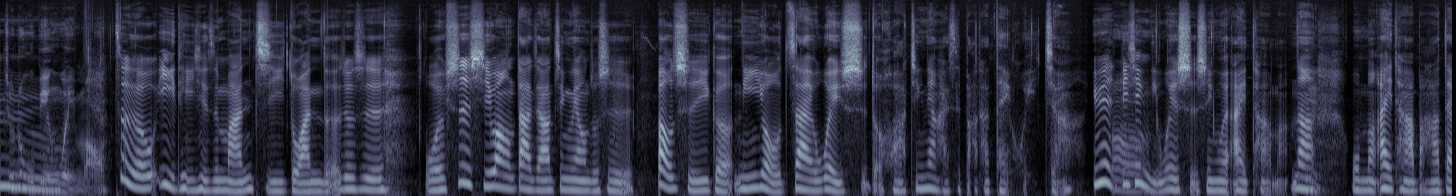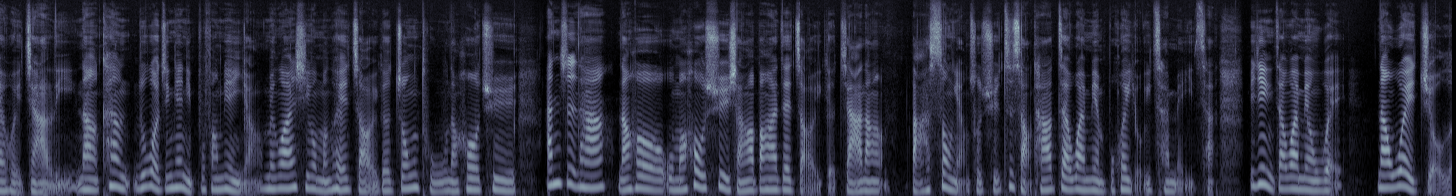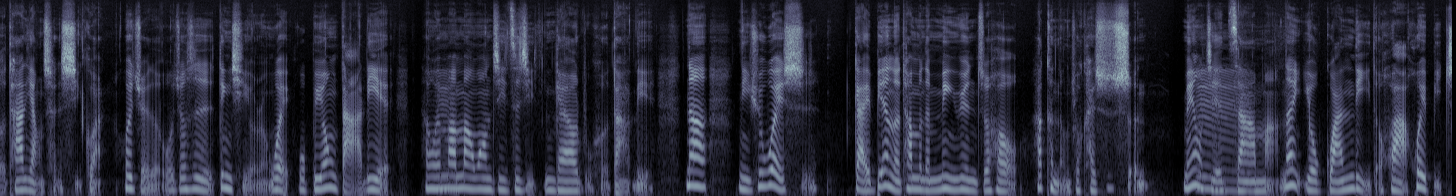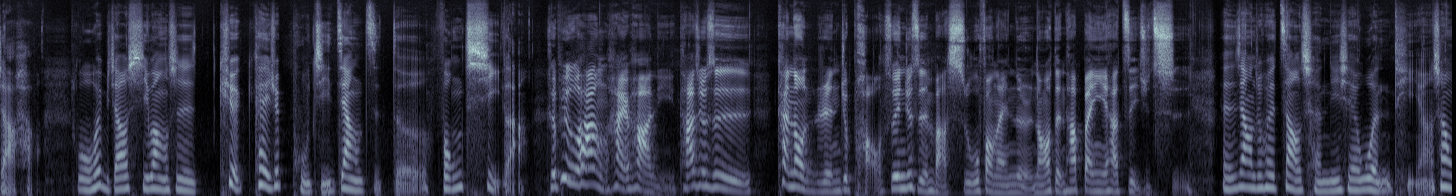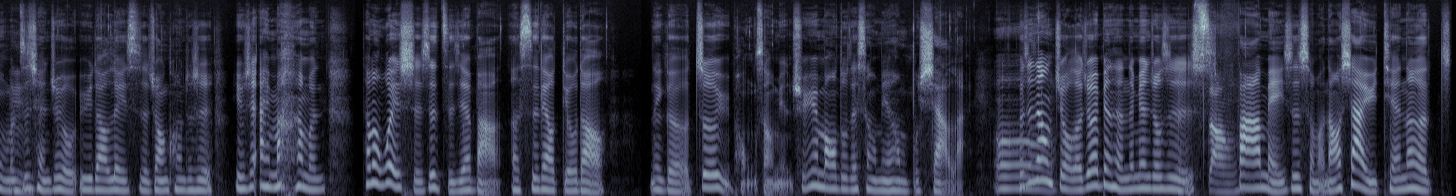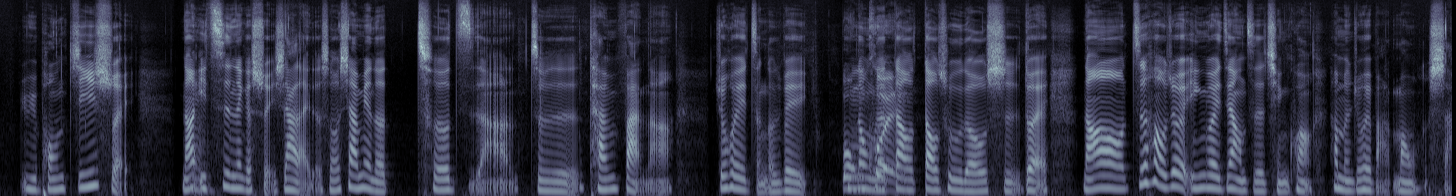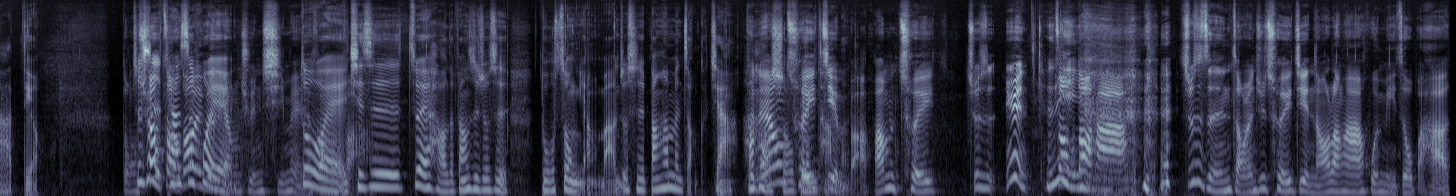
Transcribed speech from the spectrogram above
就路边嗯喂猫？这个议题其实蛮极端的，就是我是希望大家尽量就是保持一个，你有在喂食的话，尽量还是把它带回家，因为毕竟你喂食是因为爱它嘛。那嗯我们爱它，把它带回家里。那看如果今天你不方便养，没关系，我们可以找一个中途，然后去安置它，然后我们后续想要帮它再找一个家，然后把它送养出去，至少它在外面不会有一餐没一餐。毕竟你在外面喂。那喂久了，它养成习惯，会觉得我就是定期有人喂，我不用打猎，它会慢慢忘记自己应该要如何打猎。那你去喂食，改变了他们的命运之后，他可能就开始生，没有结扎嘛？那有管理的话会比较好。我会比较希望是可可以去普及这样子的风气啦。可譬如说，他很害怕你，他就是看到人就跑，所以你就只能把食物放在那儿，然后等他半夜他自己去吃。可是这样就会造成一些问题啊，像我们之前就有遇到类似的状况，就是有些爱妈他们他们喂食是直接把呃饲料丢到那个遮雨棚上面去，因为猫都在上面，它们不下来。可是这样久了就会变成那边就是发霉是什么？然后下雨天那个雨棚积水，然后一次那个水下来的时候，下面的。车子啊，就是摊贩啊，就会整个被弄得到到处都是。对，然后之后就因为这样子的情况，他们就会把猫杀掉。就是它是会两全其美。对，其实最好的方式就是多送养吧，就是帮他们找个家，可能要催荐吧，把他们催，就是因为抓不到他，就是只能找人去催荐，然后让他昏迷之后把他。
